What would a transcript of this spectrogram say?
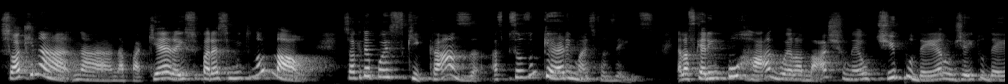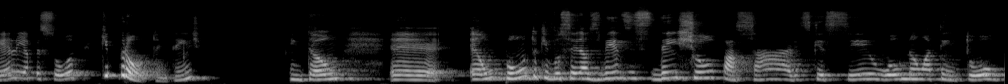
Só que na, na, na paquera isso parece muito normal. Só que depois que casa, as pessoas não querem mais fazer isso. Elas querem empurrar a goela abaixo, né? O tipo dela, o jeito dela e a pessoa que pronto, entende? Então, é, é um ponto que você às vezes deixou passar, esqueceu ou não atentou,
